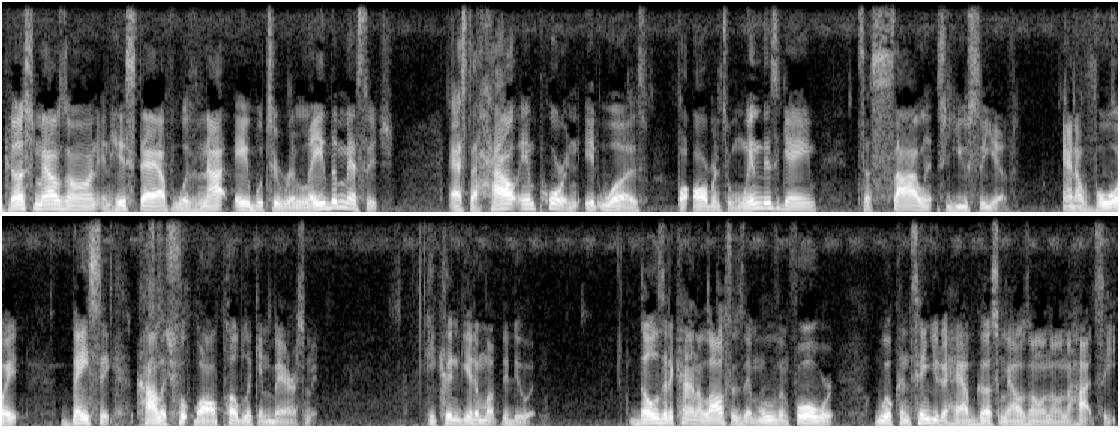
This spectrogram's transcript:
Gus Malzahn and his staff was not able to relay the message as to how important it was for Auburn to win this game to silence UCF and avoid basic college football public embarrassment. He couldn't get them up to do it. Those are the kind of losses that moving forward will continue to have Gus Malzahn on the hot seat.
